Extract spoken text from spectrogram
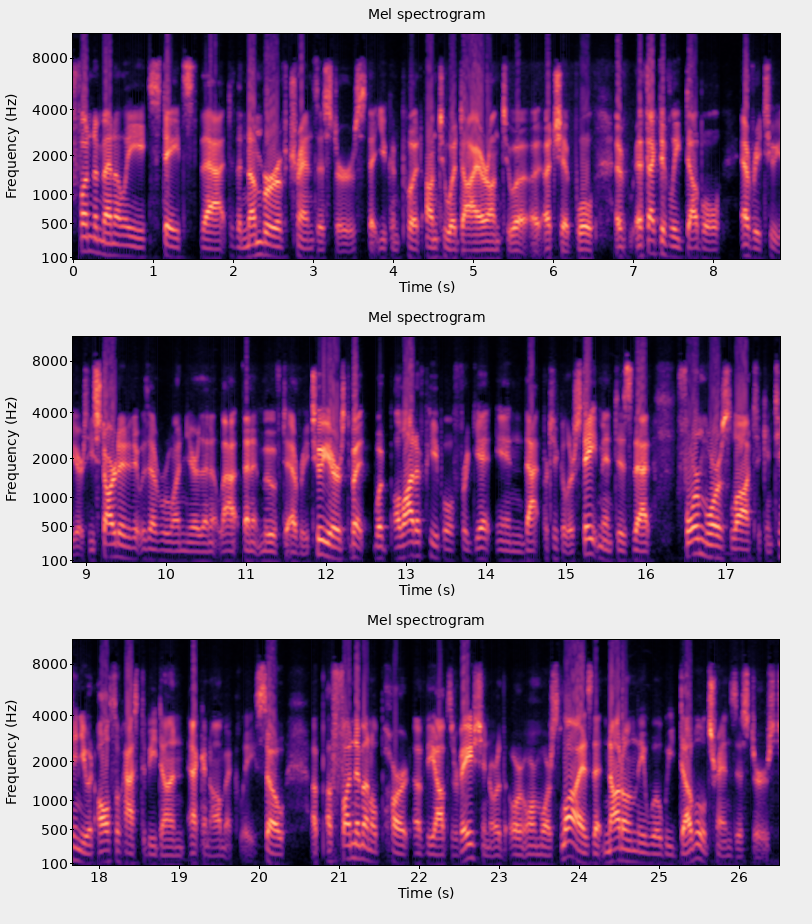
fundamentally states that the number of transistors that you can put onto a die or onto a, a chip will effectively double every two years. He started it; it was every one year. Then it la- then it moved to every two years. But what a lot of people forget in that particular statement is that for Moore's law to continue, it also has to be done economically. So a, a fundamental part of the observation or, the, or or Moore's law is that not only will we double transistors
